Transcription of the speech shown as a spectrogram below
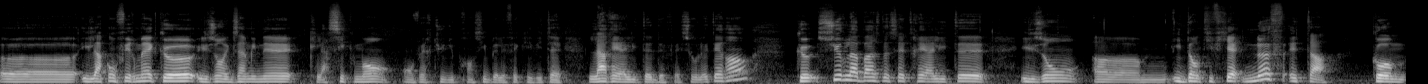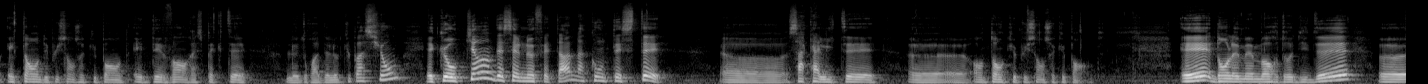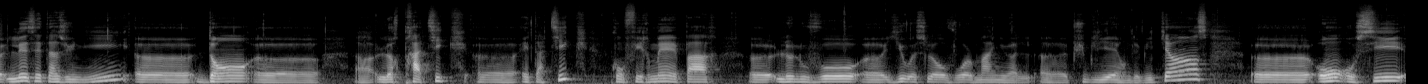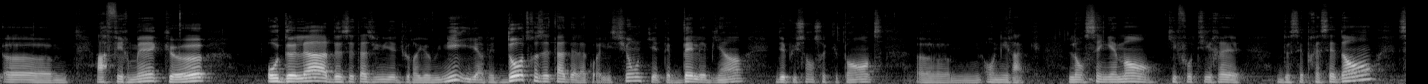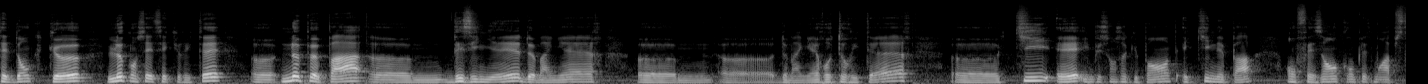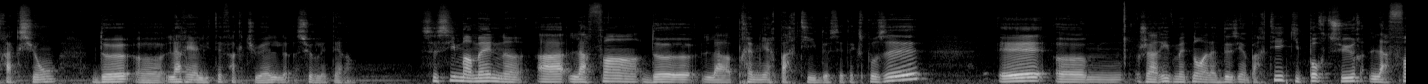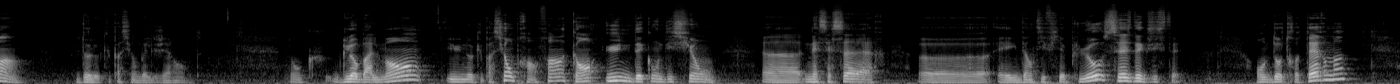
Euh, il a confirmé qu'ils ont examiné classiquement, en vertu du principe de l'effectivité, la réalité des faits sur le terrain, que sur la base de cette réalité, ils ont euh, identifié neuf États comme étant des puissances occupantes et devant respecter le droit de l'occupation, et qu'aucun de ces neuf États n'a contesté euh, sa qualité en tant que puissance occupante. Et dans le même ordre d'idées, euh, les États-Unis, euh, dans euh, leur pratique étatique, confirmée par le nouveau US Law of War Manual publié en 2015, ont aussi affirmé que au-delà des États-Unis et du Royaume-Uni, il y avait d'autres États de la coalition qui étaient bel et bien des puissances occupantes en Irak. L'enseignement qu'il faut tirer de ces précédents, c'est donc que le Conseil de sécurité euh, ne peut pas euh, désigner de manière, euh, de manière autoritaire qui est une puissance occupante et qui n'est pas, en faisant complètement abstraction de la réalité factuelle sur les terrains. Ceci m'amène à la fin de la première partie de cet exposé. Et j'arrive maintenant à la deuxième partie qui porte sur la fin de l'occupation belligérante. Donc globalement, une occupation prend fin quand une des conditions euh, nécessaires euh, et identifiées plus haut cesse d'exister. En d'autres termes,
